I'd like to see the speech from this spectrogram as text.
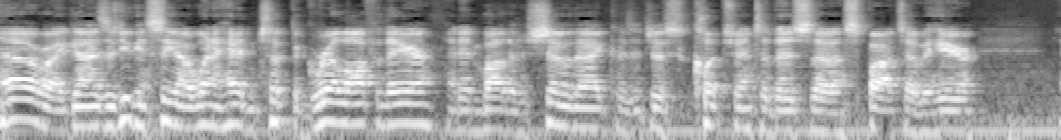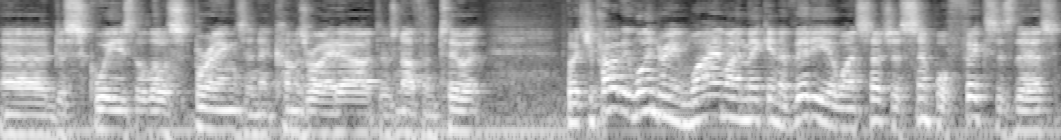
Alright guys, as you can see I went ahead and took the grill off of there. I didn't bother to show that because it just clips into this uh, spots over here. Uh, just squeeze the little springs and it comes right out. There's nothing to it. But you're probably wondering why am I making a video on such a simple fix as this?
